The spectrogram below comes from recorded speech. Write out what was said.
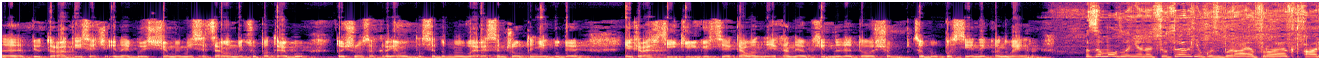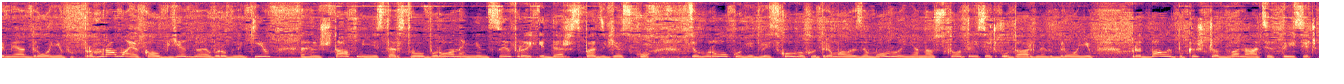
е, Півтора тисяч і найближчими місяцями ми цю потребу точно закриємо. Десь я думаю, вересень, жовтень буде якраз в тій кількості, яка яка необхідна для того, щоб це був постійний конвейер. Замовлення на цю техніку збирає проект Армія дронів. Програма, яка об'єднує виробників, генштаб, Міністерство оборони, Мінцифри і Держспецзв'язку. Цього року від військових отримали замовлення на 100 тисяч ударних дронів. Придбали поки що 12 тисяч.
